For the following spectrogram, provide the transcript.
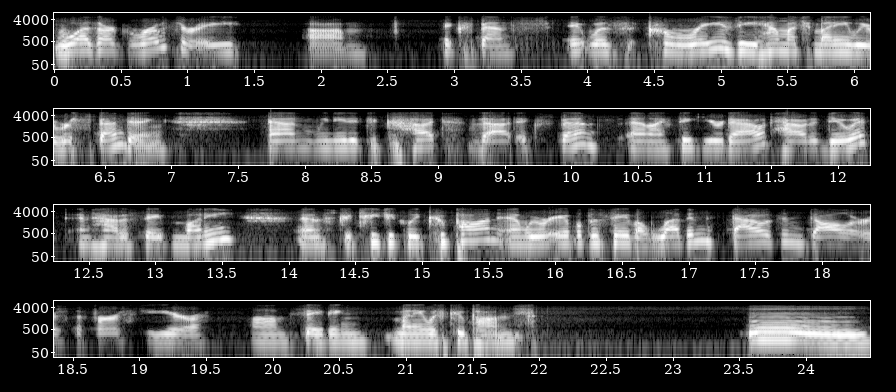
was our grocery um, expense. It was crazy how much money we were spending. And we needed to cut that expense. And I figured out how to do it and how to save money and strategically coupon. And we were able to save $11,000 the first year um, saving money with coupons. Mm,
